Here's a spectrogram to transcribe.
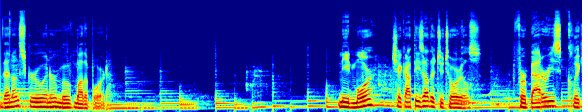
Then unscrew and remove motherboard. Need more? Check out these other tutorials. For batteries, click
